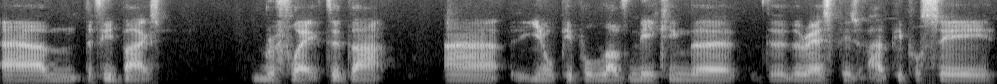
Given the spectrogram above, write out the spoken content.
um, the feedbacks reflected that. Uh, you know, people love making the, the the recipes. We've had people say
